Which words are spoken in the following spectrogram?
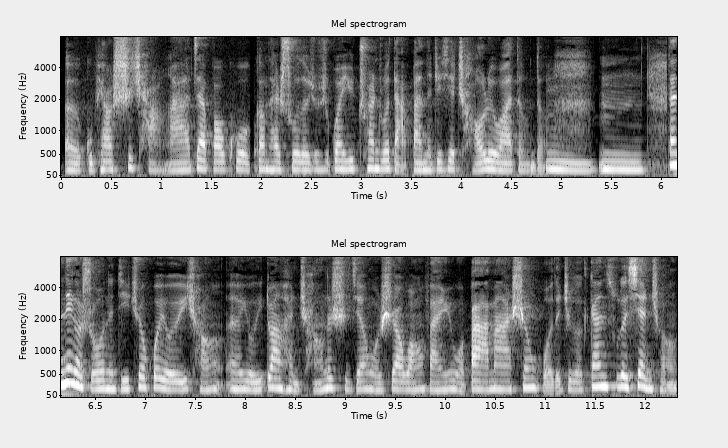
呃股票市场啊，再包括刚才说的就是关于穿着打扮的这些潮流啊等等。嗯嗯。但那个时候呢，的确会有一长呃有一段很长的时间，我是要往返于我爸妈生活的这个甘肃的县城，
